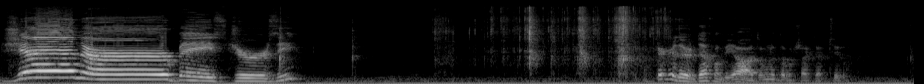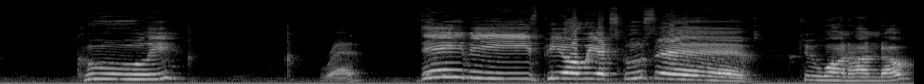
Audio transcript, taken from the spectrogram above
Jenner, base jersey. I figured there would definitely be odds. I'm going to double check that too. Cooley, red. Davies, POE exclusives to one hundo.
